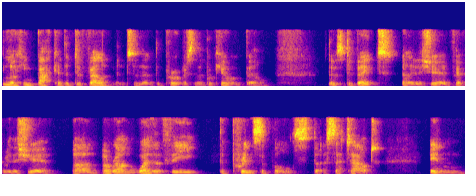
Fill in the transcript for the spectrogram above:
looking back at the development and the, the progress of the procurement bill there was debate earlier this year in february this year um, around whether the the principles that are set out in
